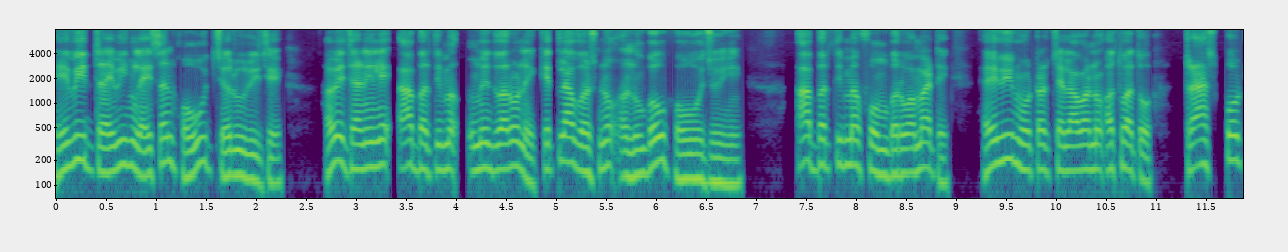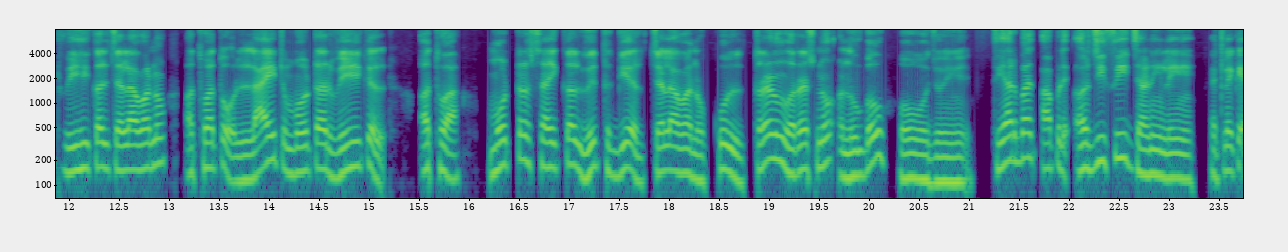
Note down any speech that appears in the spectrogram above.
હેવી ડ્રાઇવિંગ લાયસન્સ હોવું જરૂરી છે. હવે જાણી લે આ ભરતીમાં ઉમેદવારોને કેટલા વર્ષનો અનુભવ હોવો જોઈએ. આ ભરતીમાં ફોર્મ ભરવા માટે હેવી મોટર ચલાવવાનો અથવા તો ટ્રાન્સપોર્ટ વ્હીકલ ચલાવવાનો અથવા તો લાઇટ મોટર વ્હીકલ અથવા મોટરસાયકલ વિથ ગિયર ચલાવવાનો કુલ ત્રણ વર્ષનો અનુભવ હોવો જોઈએ. ત્યારબાદ આપણે અરજી ફી જાણી લઈએ, એટલે કે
